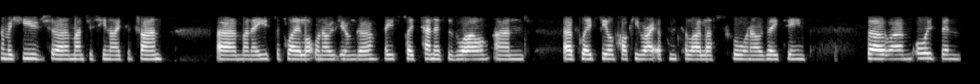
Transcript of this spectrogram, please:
I'm a huge uh, Manchester United fan, um, and I used to play a lot when I was younger. I used to play tennis as well, and uh, played field hockey right up until I left school when I was 18. So um, always been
